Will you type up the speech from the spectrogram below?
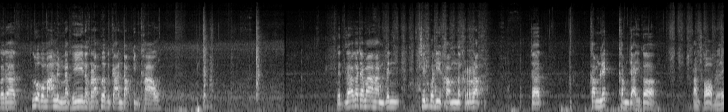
ก็จะ ลวกประมาณหนึ่งนาทีนะครับ เพื่อเป็นการดับกลิ่นคาว เสร็จแล้วก็จะมาหั่นเป็นชิ้นพอดีคำนะครับ จะคำเล็กคำใหญ่ก็ตามชอบเลย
